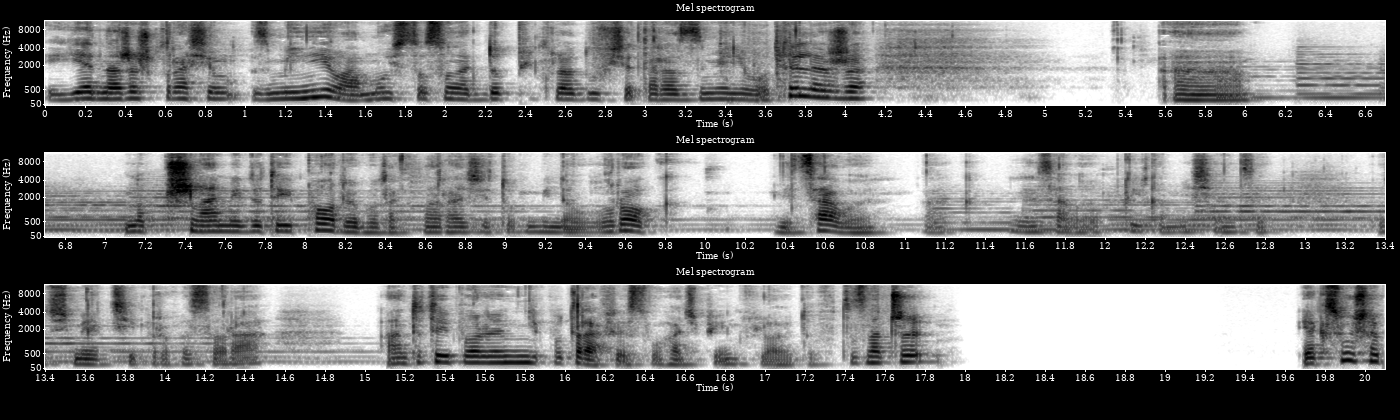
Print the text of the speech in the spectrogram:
Jedna rzecz, która się zmieniła, mój stosunek do Pink Floydów się teraz zmienił o tyle, że e, no przynajmniej do tej pory, bo tak na razie to minął rok, niecały, tak, niecały, kilka miesięcy od śmierci profesora, a do tej pory nie potrafię słuchać Pink Floydów. To znaczy, jak słyszę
